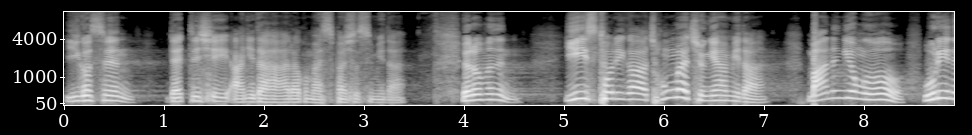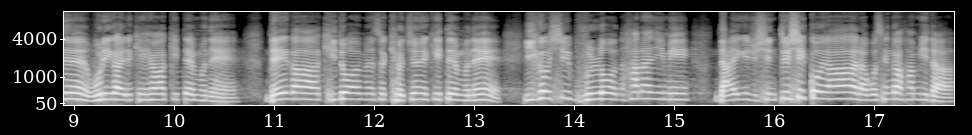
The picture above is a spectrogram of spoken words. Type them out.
이것은 내 뜻이 아니다 라고 말씀하셨습니다. 여러분, 이 스토리가 정말 중요합니다. 많은 경우 우리는 우리가 이렇게 해왔기 때문에 내가 기도하면서 결정했기 때문에 이것이 물론 하나님이 나에게 주신 뜻일 거야 라고 생각합니다.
